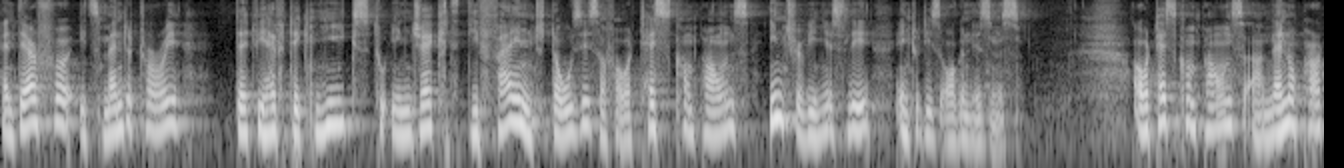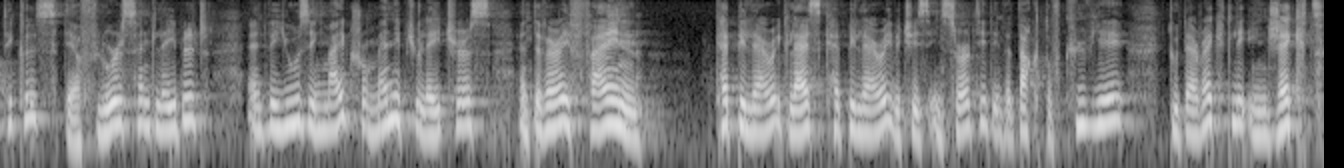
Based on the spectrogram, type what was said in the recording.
And therefore, it's mandatory that we have techniques to inject defined doses of our test compounds intravenously into these organisms. Our test compounds are nanoparticles, they are fluorescent labeled, and we're using micromanipulators and the very fine capillary, glass capillary, which is inserted in the duct of Cuvier to directly inject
